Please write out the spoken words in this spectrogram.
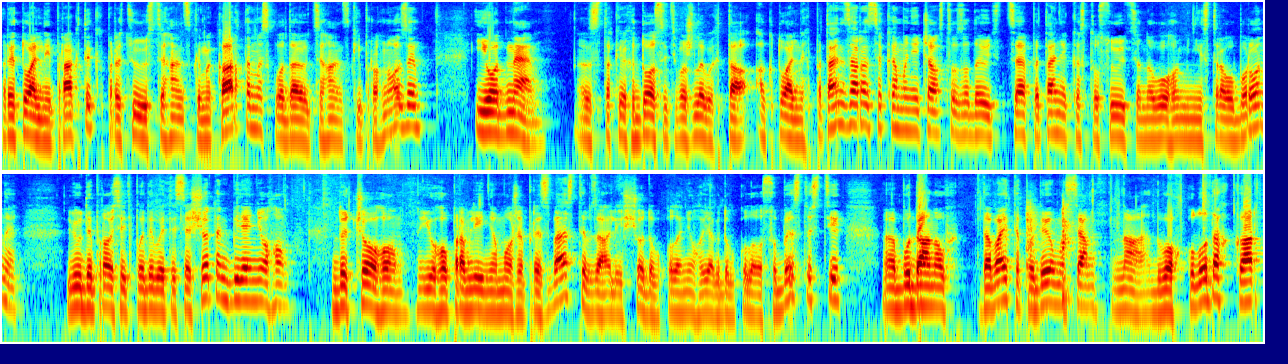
ритуальний практик, працюю з циганськими картами, складаю циганські прогнози. І одне з таких досить важливих та актуальних питань зараз, яке мені часто задають, це питання, яке стосується нового міністра оборони. Люди просять подивитися, що там біля нього, до чого його правління може призвести, взагалі, що довкола нього, як довкола особистості е, Буданов. Давайте подивимося на двох колодах карт.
